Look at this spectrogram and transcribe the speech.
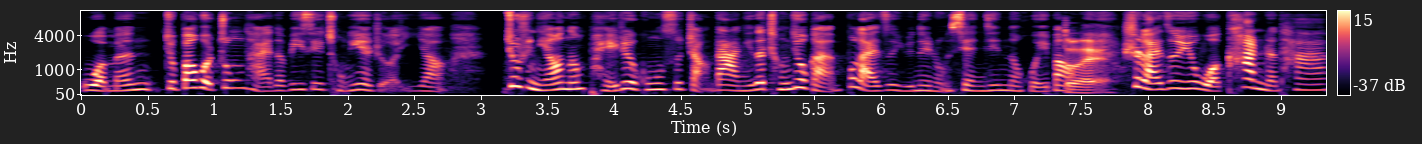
我们就包括中台的 VC 从业者一样。就是你要能陪这个公司长大，你的成就感不来自于那种现金的回报，对，是来自于我看着它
